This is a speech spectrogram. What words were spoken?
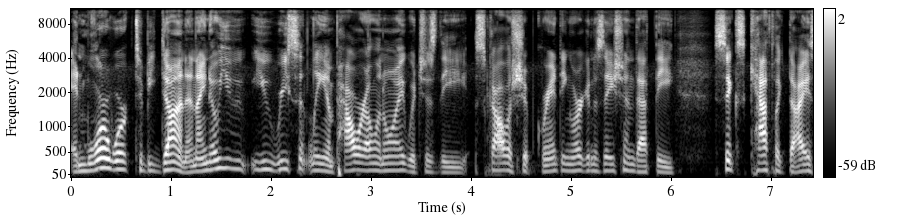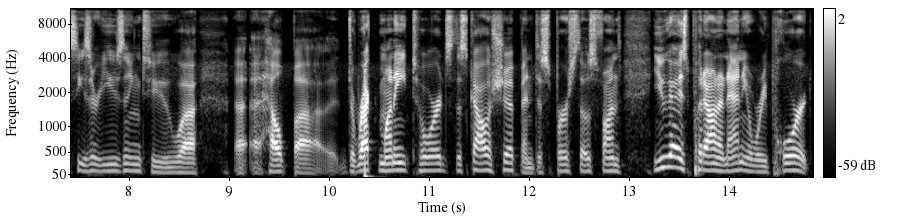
and more work to be done. And I know you you recently Empower Illinois, which is the scholarship granting organization that the six Catholic dioceses are using to uh, uh, help uh, direct money towards the scholarship and disperse those funds. You guys put out an annual report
